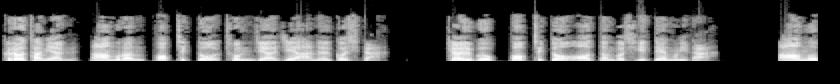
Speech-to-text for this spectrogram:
그렇다면 아무런 법칙도 존재하지 않을 것이다. 결국 법칙도 어떤 것이기 때문이다. 아무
